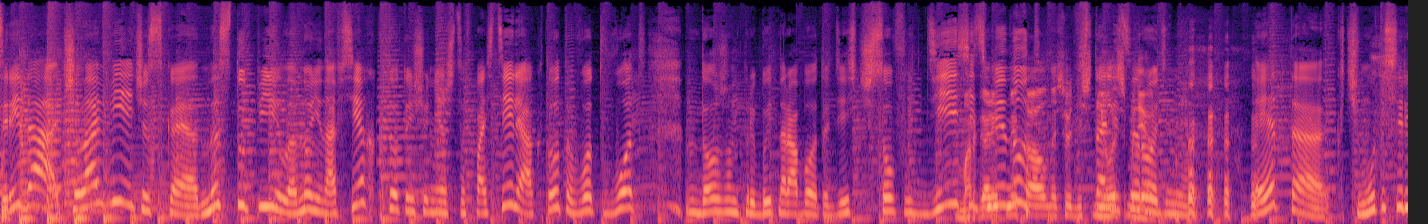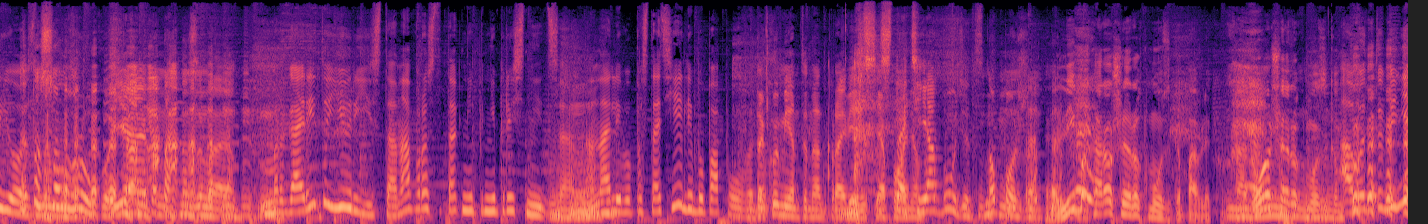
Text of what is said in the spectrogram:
Среда человеческая наступила, но не на всех. Кто-то еще нежится в постели, а кто-то вот-вот должен прибыть на работу. 10 часов и 10 Маргарита минут Михайловна сегодня снилась мне. Родине. Это к чему-то серьезному. Это сон в руку, я это так называю. Маргарита юрист, она просто так не, не приснится. Она либо по статье, либо по поводу. Документы надо проверить, я понял. Статья будет, но позже. Либо хорошая рок-музыка, Павлик. Хорошая рок-музыка. А вот у меня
